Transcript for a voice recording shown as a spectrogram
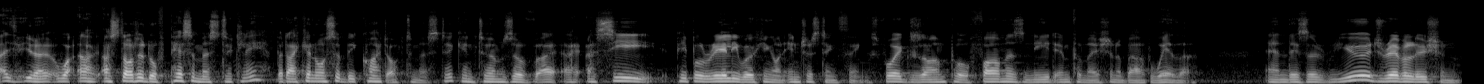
I, you know, I started off pessimistically, but I can also be quite optimistic in terms of I, I, see people really working on interesting things. For example, farmers need information about weather. And there's a huge revolution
